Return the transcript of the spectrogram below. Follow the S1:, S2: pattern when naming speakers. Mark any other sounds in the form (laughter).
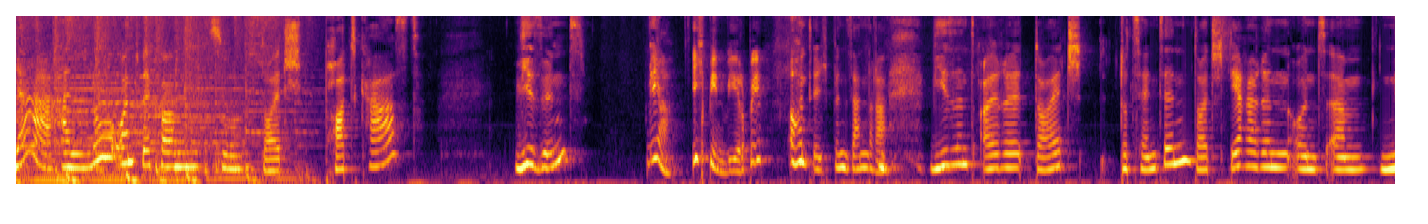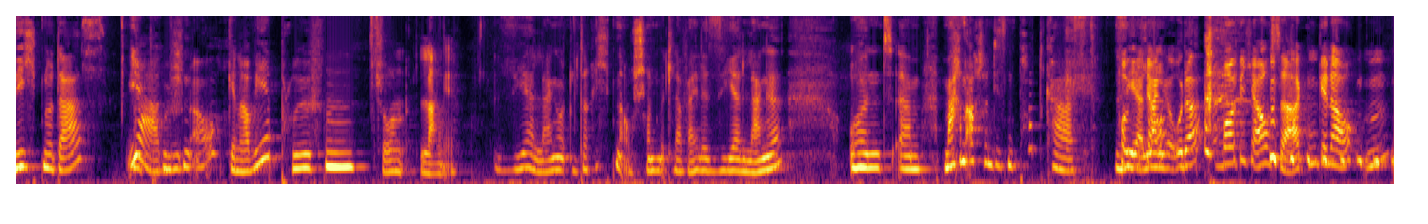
S1: Ja, hallo und willkommen zu Deutsch Podcast. Wir sind
S2: Ja, ich bin Wirbi.
S1: und ich bin Sandra. Wir sind eure Deutschdozentin, Deutschlehrerin und ähm, nicht nur das, wir
S2: ja,
S1: prüfen auch
S2: Genau, wir prüfen schon lange.
S1: sehr lange und unterrichten auch schon mittlerweile sehr lange und ähm, machen auch schon diesen Podcast sehr lange,
S2: auch,
S1: oder?
S2: Wollte ich auch sagen, genau. (laughs) Hm?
